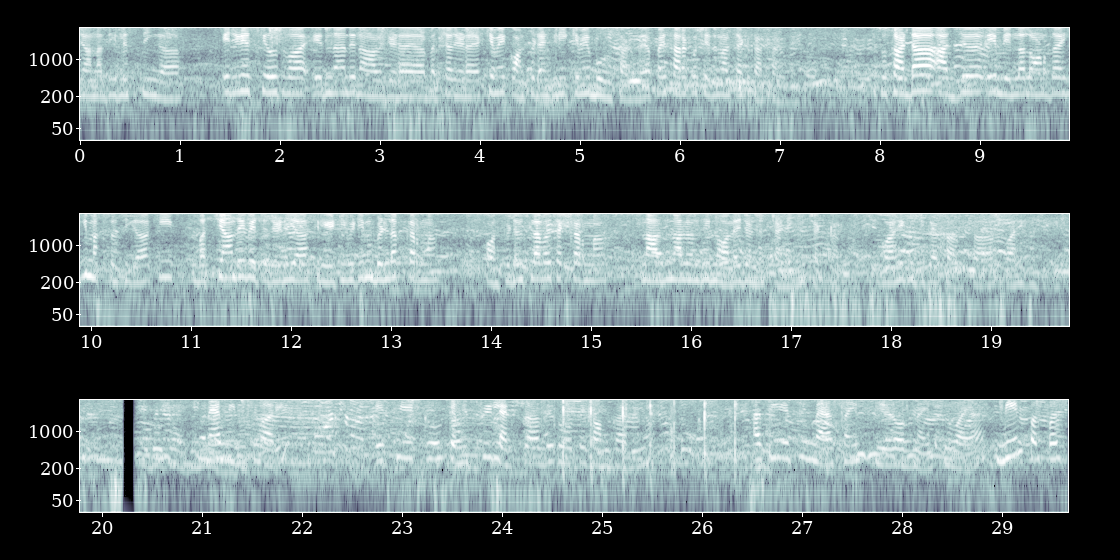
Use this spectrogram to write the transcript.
ਜਾਂ ਉਹਨਾਂ ਦੀ ਲਿਸਨਿੰਗ ਆ। ਇਹ ਜਿਹੜੀਆਂ ਸਕਿੱਲਸ ਵਾ, ਇਹਨਾਂ ਦੇ ਨਾਲ ਜਿਹੜਾ ਆ ਬੱਚਾ ਜਿਹੜਾ ਹੈ ਕਿਵੇਂ ਕੌਨਫੀਡੈਂਟਲੀ ਕਿਵੇਂ ਬੋਲ ਸਕਦਾ ਹੈ ਆਪਾਂ ਇਹ ਸਾਰਾ ਕੁਝ ਇਹਦੇ ਨਾਲ ਚੈੱਕ ਕਰ ਸਕਦੇ ਹਾਂ ਸੋ ਸਾਡਾ ਅੱਜ ਇਹ ਮੇਲਾ ਲਾਉਣ ਦਾ ਇਹੀ ਮਕਸਦ ਸੀਗਾ ਕਿ ਬੱਚਿਆਂ ਦੇ ਵਿੱਚ ਜਿਹੜੀ ਆ ਕ੍ਰੀਏਟੀਵਿਟੀ ਨੂੰ ਬਿਲਡ ਅਪ ਕਰਨਾ ਕੌਨਫੀਡੈਂਸ ਲੈਵਲ ਚੈੱਕ ਕਰਨਾ, ਨਾਲ ਦੀ ਨਾਲ ਉਹਨਾਂ ਦੀ ਨੌਲੇਜ ਅੰਡਰਸਟੈਂਡਿੰਗ ਨੂੰ ਚੈੱਕ ਕਰਨਾ। ਵਾਹਿਗੁਰੂ ਜੀ ਕਾ ਖਾਲਸਾ, ਵਾਹਿਗੁਰੂ ਜੀ ਤਿਵਾਰੀ ਇੱਥੇ ਇੱਕ ਕੈਮਿਸਟਰੀ ਲੈਕਚਰਰ ਦੇ ਤੌਰ ਤੇ ਕੰਮ ਕਰ ਰਹੀ ਹਾਂ। ਅਸੀਂ ਇੱਥੇ ਮੈਥ ਸਾਇੰਸ ਫੇਅਰ ਆਰਗੇਨਾਈਜ਼ ਕਰਵਾਇਆ। ਮੇਨ ਪਰਪਸ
